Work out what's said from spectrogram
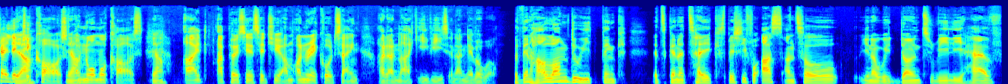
electric Yeah. cars Yeah. are normal cars. Yeah. I, I personally said to you, I'm on record saying I don't like EVs and I never will. But then how long do we think it's going to take, especially for us, until, you know, we don't really have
